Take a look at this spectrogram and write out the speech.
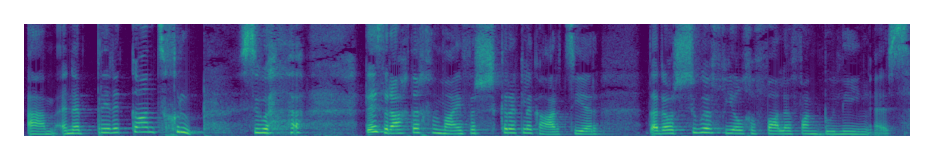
Um in 'n predikantsgroep. So dis regtig vir my verskriklik hartseer dat daar soveel gevalle van bullying is.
